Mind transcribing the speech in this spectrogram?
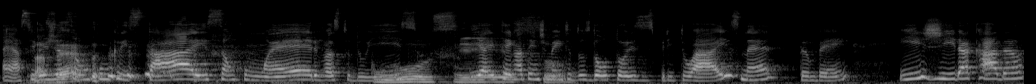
É, as cirurgias são certo? com cristais, são com ervas, tudo isso. Luz. E aí tem o Isso. atendimento dos doutores espirituais, né, também. E gira a cada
